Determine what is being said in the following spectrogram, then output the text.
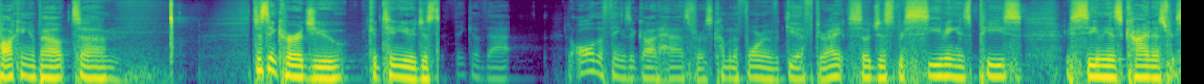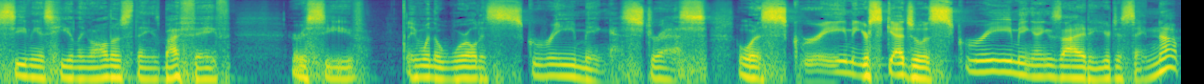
talking about, um, just encourage you, continue just to think of that, all the things that God has for us come in the form of a gift, right? So just receiving His peace, receiving His kindness, receiving His healing, all those things by faith, receive. Even when the world is screaming stress, world is screaming, your schedule is screaming anxiety, you're just saying, Nope,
